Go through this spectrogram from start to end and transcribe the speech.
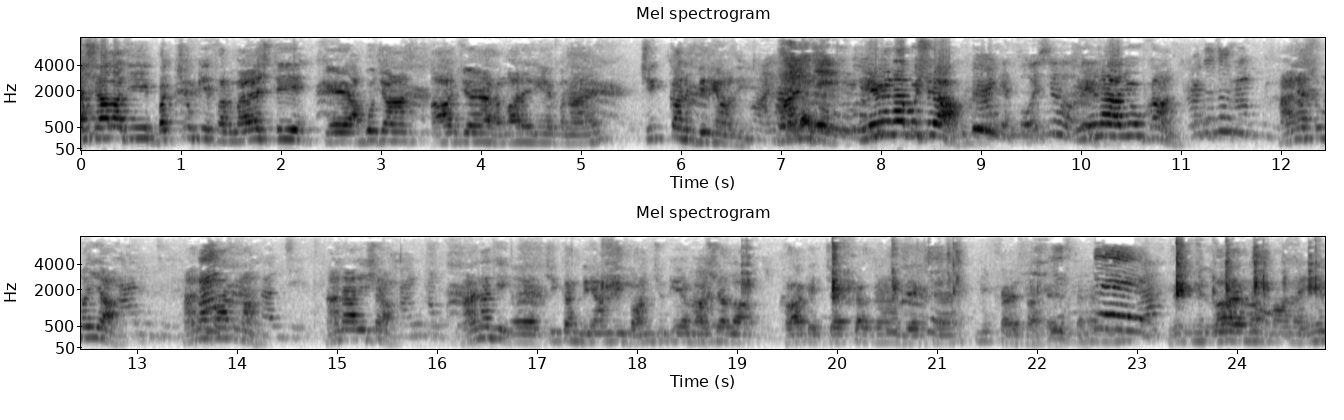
माशाल्लाह जी बच्चों की फरमाइश थी कि अबू जान आज जो है हमारे लिए बनाए चिकन बिरयानी। हाँ जी। ये ना बुशरा? हो ये ना अयूब खान? है ना सुमैया? है ना फातमा? है ना अलीशा है ना जी? चिकन बिरयानी बन चुकी है माशाल्लाह। खा के चेक कर रहे हैं देखते हैं कैसा टेस्ट है। बिस्मिल्लाहिर्रहमानिर्रहीम।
